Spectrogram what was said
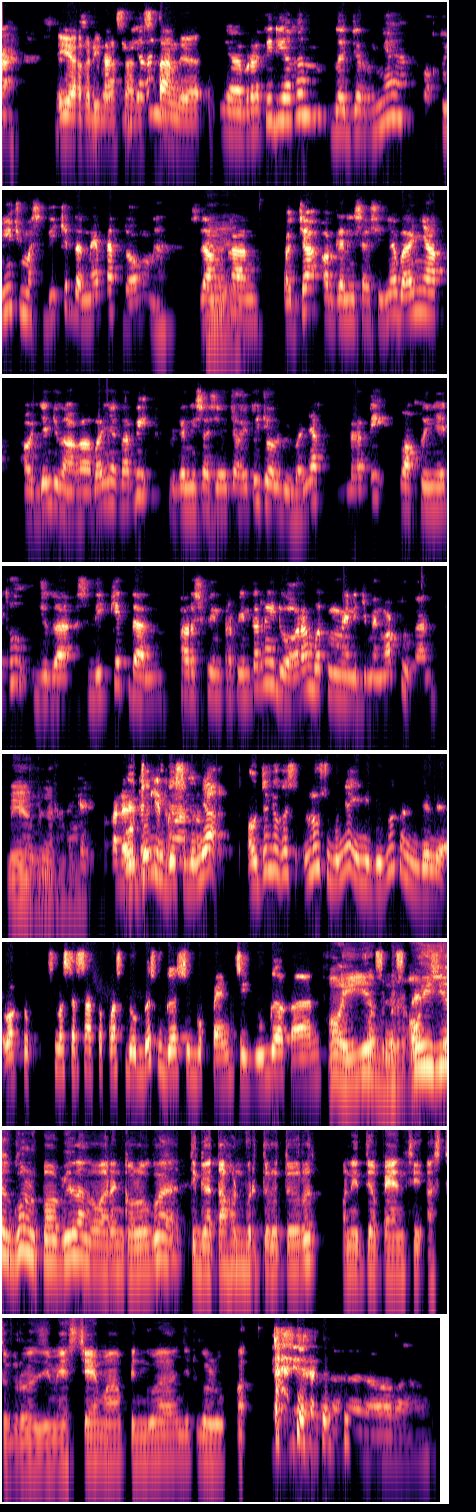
Iya, kedinasan kan- stan ya. Ya berarti dia kan belajarnya waktunya cuma sedikit dan mepet dong. Nah, sedangkan Ocha organisasinya banyak. Ojan juga nggak kalah banyak, tapi organisasi Ocha itu jauh lebih banyak. Berarti waktunya itu juga sedikit dan harus pinter-pinter nih dua orang buat manajemen waktu kan. Iya, benar. Oke. Ojan kita juga sebenarnya Ojan juga lu sebenarnya ini juga kan Jen ya. Waktu semester 1 kelas 12 juga sibuk pensi juga kan. Oh iya lulus Oh iya, gue lupa bilang kemarin kalau gue tiga tahun berturut-turut panitia pensi. Astagfirullahaladzim SC, maafin gue, jadi gue lupa. Iya.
